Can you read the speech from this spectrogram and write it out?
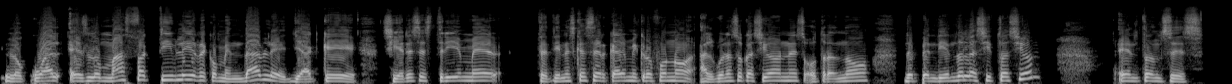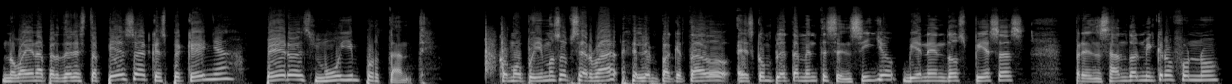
lo cual es lo más factible y recomendable, ya que si eres streamer te tienes que acercar el micrófono algunas ocasiones, otras no, dependiendo de la situación. Entonces, no vayan a perder esta pieza que es pequeña, pero es muy importante. Como pudimos observar, el empaquetado es completamente sencillo. Vienen dos piezas prensando el micrófono.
